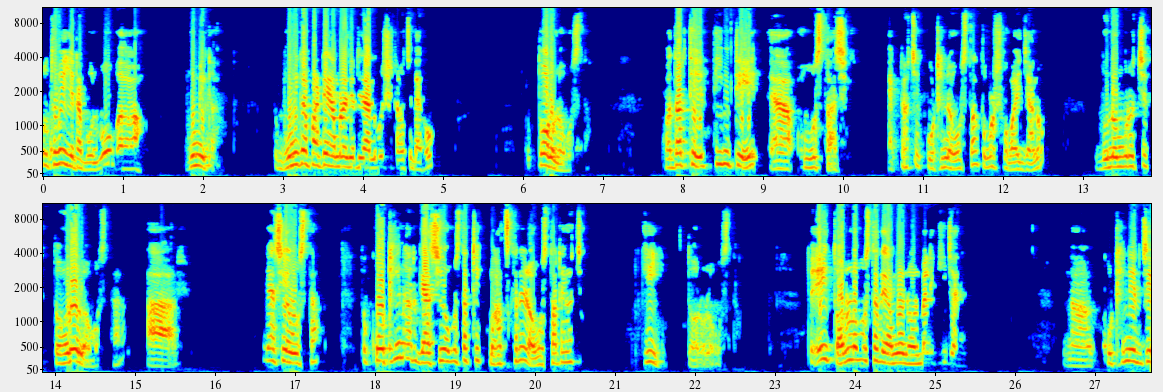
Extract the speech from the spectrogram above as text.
প্রথমেই যেটা বলব ভূমিকা। ভূমিকা পাঠে আমরা যেটা জানব সেটা হচ্ছে দেখো, তরল অবস্থা। পদার্থের তিনটে অবস্থা আছে। একটা হচ্ছে কঠিন অবস্থা, তোমরা সবাই জানো। দু নম্বর হচ্ছে তরল অবস্থা আর গ্যাসীয় অবস্থা। তো কঠিন আর গ্যাসীয় অবস্থা ঠিক মাঝখানের অবস্থাটাই হচ্ছে কি তরল অবস্থা। তো এই তরল অবস্থাতে আমরা নর্মালি কি জানি? না, কঠিনের যে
